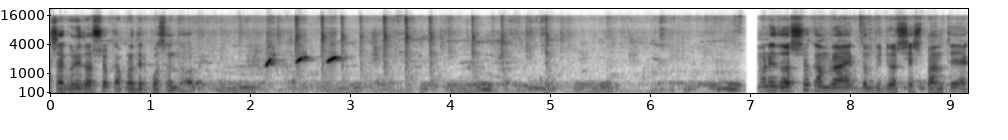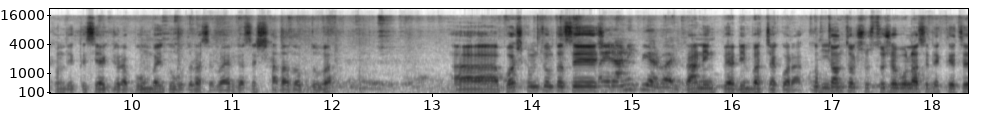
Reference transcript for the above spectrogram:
আশা করি দর্শক আপনাদের পছন্দ হবে। মানে দর্শক আমরা একদম ভিডিওর শেষ প্রান্তে এখন দেখতেছি এক জোড়া বোম্বাই কবুতর আছে ভাইয়ের কাছে সাদা দবদবা। বয়স কেমন চলতেছে? রানিং পেয়ার ডিম বাচ্চা করা। খুব চঞ্চল সুস্থ সবল আছে দেখতেছে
